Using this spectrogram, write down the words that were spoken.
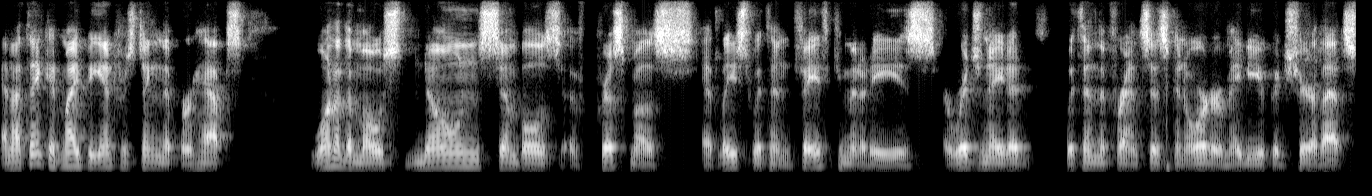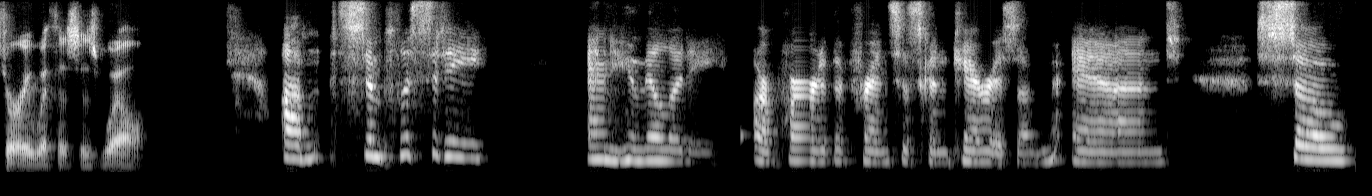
And I think it might be interesting that perhaps one of the most known symbols of Christmas, at least within faith communities, originated within the Franciscan order. Maybe you could share that story with us as well. Um, simplicity and humility are part of the Franciscan charism. And so,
